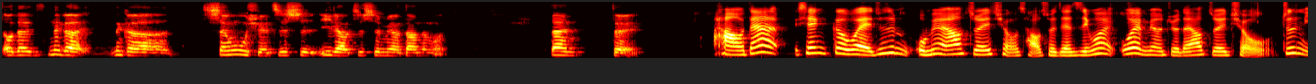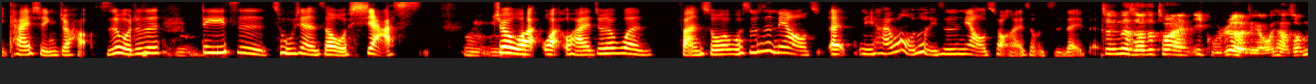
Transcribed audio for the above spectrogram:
我，的那个那个生物学知识、医疗知识没有到那么，但对。好，等下先各位，就是我没有要追求潮吹这件事情，因为我也没有觉得要追求，就是你开心就好。只是我就是第一次出现的时候，我吓死。嗯，就我我我还就是问凡说，我是不是尿？哎、欸，你还问我说你是不是尿床还是什么之类的？就是那时候就突然一股热流，我想说，嗯，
